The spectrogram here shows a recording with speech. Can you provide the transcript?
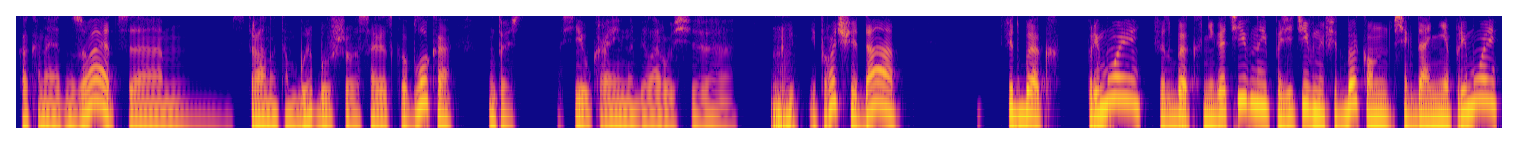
как она это называет, э, страны там бы- бывшего советского блока, ну, то есть Россия, Украина, Беларусь э, Мгм. и, и прочее, да, фидбэк прямой, фидбэк негативный, позитивный фидбэк, он всегда не прямой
